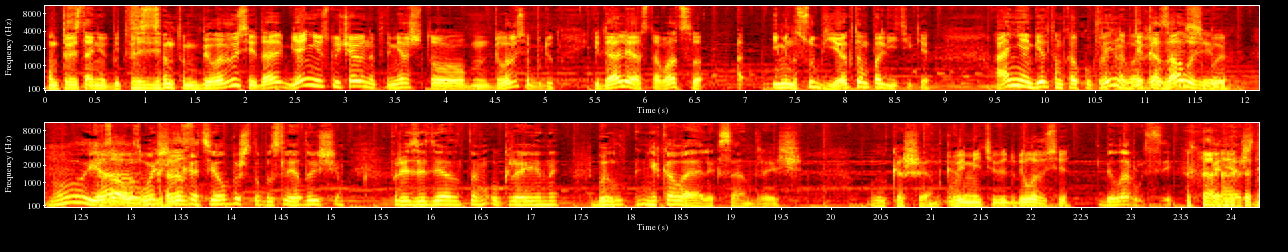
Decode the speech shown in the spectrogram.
он перестанет быть президентом Беларуси, да, я не исключаю, например, что Беларусь будет и далее оставаться а, именно субъектом политики, а не объектом, как Украина, где, казалось бы... Ну, я бы, очень гораздо... хотел бы, чтобы следующим президентом Украины был Николай Александрович Лукашенко. Вы имеете в виду Беларуси? Белоруссии, конечно.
